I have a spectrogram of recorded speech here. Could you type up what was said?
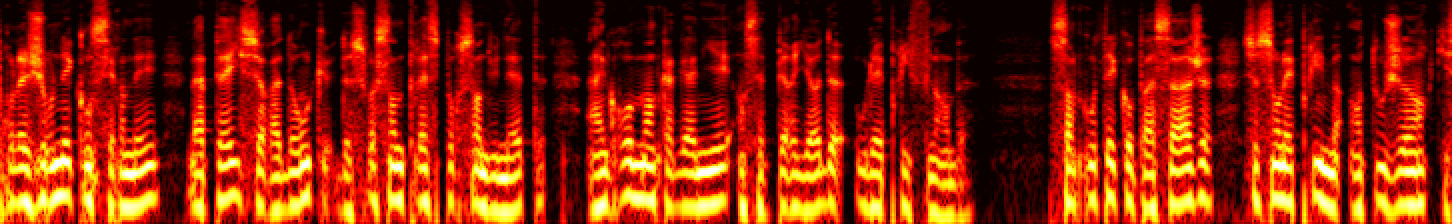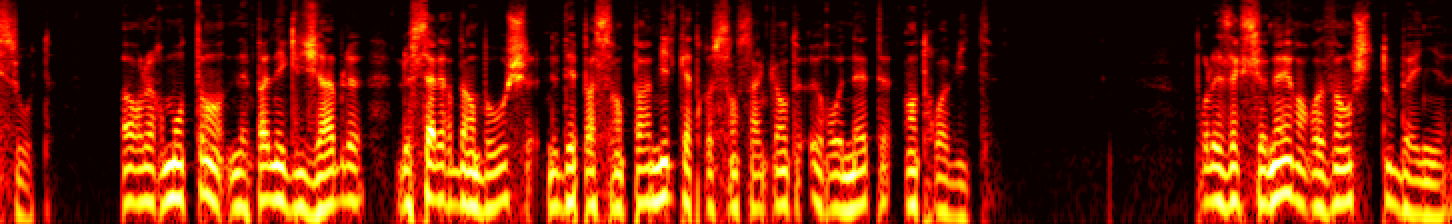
Pour les journées concernées, la paye sera donc de 73% du net, un gros manque à gagner en cette période où les prix flambent. Sans compter qu'au passage, ce sont les primes en tout genre qui sautent. Or leur montant n'est pas négligeable, le salaire d'embauche ne dépassant pas 1450 euros net en trois huit. Pour les actionnaires, en revanche, tout baigne.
